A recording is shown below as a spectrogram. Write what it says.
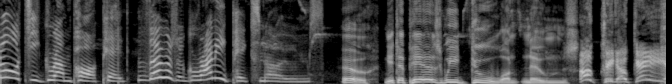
Naughty Grandpa Pig. Those are Granny Pig's gnomes. Oh, it appears we do want gnomes. Okie dokie!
